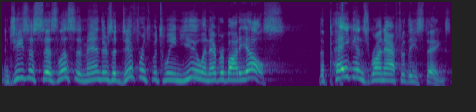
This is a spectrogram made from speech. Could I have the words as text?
And Jesus says, listen, man, there's a difference between you and everybody else. The pagans run after these things.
